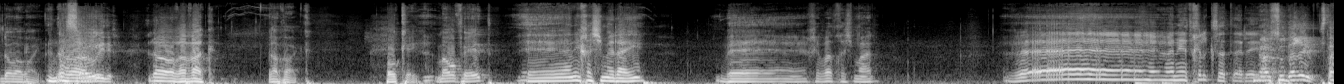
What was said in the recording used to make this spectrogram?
דור הוואי. דור הוואי, לא, רווק. רווק. אוקיי, מה עובד? אני חשמלאי בחברת חשמל. ואני אתחיל קצת על... מהמסודרים, סתם.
